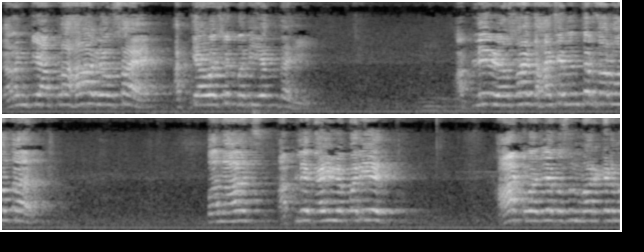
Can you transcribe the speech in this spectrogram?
कारण की आपला हा व्यवसाय अत्यावश्यकमध्ये येत नाही. आपले व्यवसाय दहाच्या नंतर चालू होतात. पण आज आपले काही व्यापारी आहेत आठ वाजल्यापासून मार्केटमध्ये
